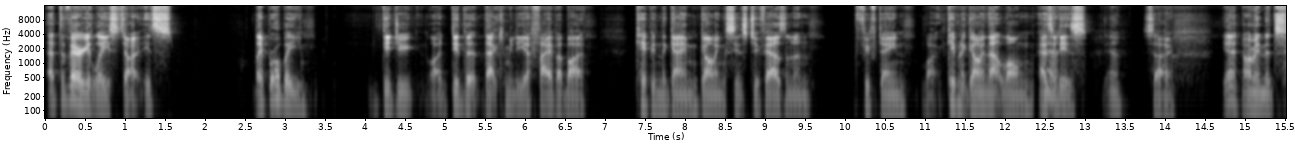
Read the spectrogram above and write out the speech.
at the very least, uh, it's, they probably did you, like, did the, that community a favor by keeping the game going since 2015, like, keeping it going that long as Yeah. it is. Yeah. So, Yeah, I mean it's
